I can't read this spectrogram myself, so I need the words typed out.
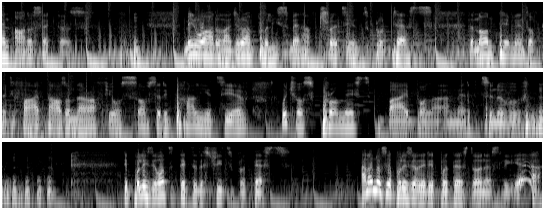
and other sectors. Meanwhile, the Nigerian policemen have threatened to protest the non-payment of 35,000 naira fuel subsidy palliative, which was promised by Bola Ahmed Tinubu. the police they want to take to the streets to protest. I don't know say police if they did protest honestly. Yeah,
